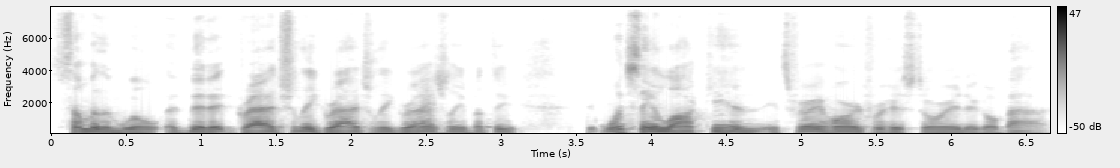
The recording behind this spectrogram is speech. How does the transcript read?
some of them will admit it gradually, gradually, gradually, but they, once they lock in, it's very hard for a historian to go back.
